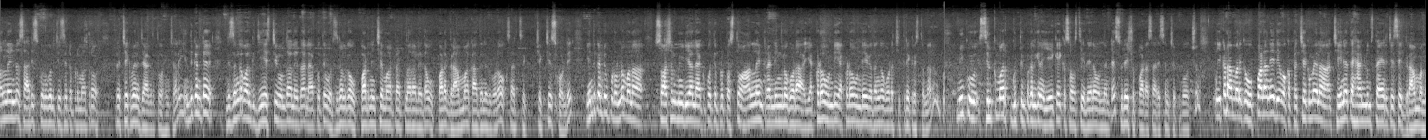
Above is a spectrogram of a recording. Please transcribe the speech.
ఆన్లైన్లో శారీస్ కొనుగోలు చేసేటప్పుడు మాత్రం ప్రత్యేకమైన జాగ్రత్త వహించాలి. ఎందుకంటే నిజంగా వాళ్ళకి జిఎస్టీ ఉందా లేదా లేకపోతే ఒరిజినల్గా ఉప్పాడ నుంచే మాట్లాడుతున్నారా లేదా ఉప్పాడ గ్రామా కాదనేది కూడా ఒకసారి చెక్ చెక్ చేసుకోండి. ఎందుకంటే ఇప్పుడు ఉన్న మన సోషల్ మీడియా లేకపోతే ఇప్పుడు ప్రస్తుతం ఆన్లైన్ ట్రెండింగ్లో కూడా ఎక్కడో ఉండి ఎక్కడో ఉండే విధంగా కూడా చిత్రీకరిస్తున్నారు. మీకు సిల్క్ మార్క్ గుర్తింపగలిగిన ఏకైక సంస్థ ఏదైనా ఉందంటే సురేష్ ఉప్పాడ సారీస్ అని చెప్పుకోవచ్చు. ఇక్కడ మనకి ఉప్పాడ అనేది ఒక ప్రత్యేకమైన చేనేత హ్యాండ్లూమ్స్ తయారు చేసే గ్రామం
